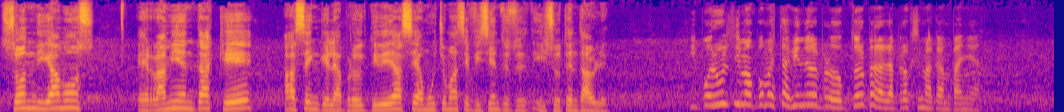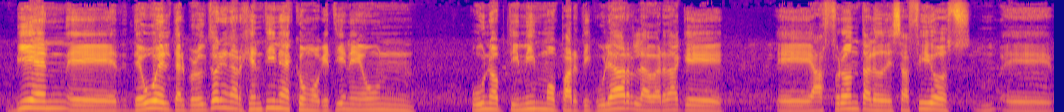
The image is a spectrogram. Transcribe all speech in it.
son, digamos, herramientas que hacen que la productividad sea mucho más eficiente y sustentable. Y por último, ¿cómo estás viendo el productor para la próxima campaña? Bien eh, de vuelta. El productor en Argentina es como que tiene un, optimismo particular, la verdad que eh, afronta los desafíos eh,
